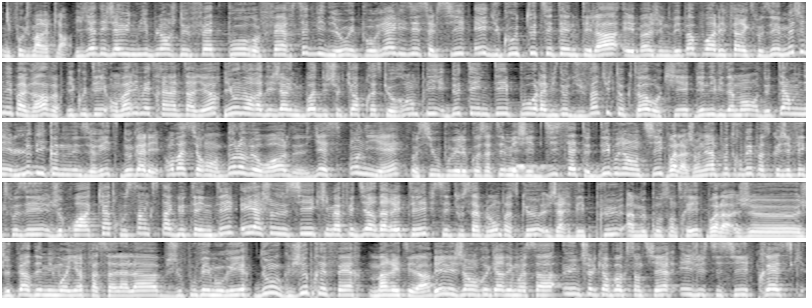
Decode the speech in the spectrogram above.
il faut que je m'arrête là. Il y a déjà une nuit blanche de fête pour faire cette vidéo et pour réaliser celle-ci. Et du coup, toutes ces TNT là, et eh ben je ne vais pas pouvoir les faire exploser Mais ce n'est pas grave. Écoutez, on va les mettre à l'intérieur Et on aura déjà une boîte de shulker presque remplie de TNT pour la vidéo du 28 octobre Qui est bien évidemment de terminer le beacon de Netherite Donc allez, on va se rendre dans l'overworld. Yes, on y est. Aussi, vous pouvez le constater, mais j'ai 17 débris antiques. Voilà, j'en ai un peu trouvé parce que j'ai fait exploser, je crois, 4 ou 5 stacks de TNT Et la chose aussi qui m'a fait dire d'arrêter, c'est tout simplement parce que j'arrivais plus à me concentrer. Voilà, je, perdais mes moyens face à la lave, je pouvais mourir. Donc je préfère m'arrêter là. Et les gens, regardez-moi ça, une shulker box entière Et juste ici, presque,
